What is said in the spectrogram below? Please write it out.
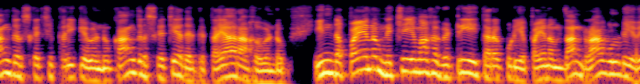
காங்கிரஸ் கட்சி பறிக்க வேண்டும். காங்கிரஸ் கட்சி அதற்கு தயாராக வேண்டும். இந்த பயணம் நிச்சயமாக வெற்றியை தரக்கூடிய பயணம் தான் ராகுலுடைய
